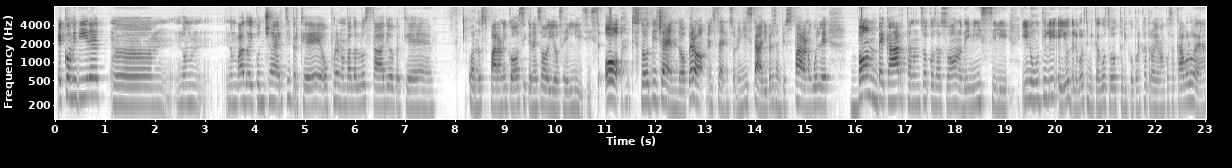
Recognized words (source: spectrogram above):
È come dire, ehm, non, non vado ai concerti perché, oppure non vado allo stadio perché quando sparano i cosi, che ne so io se è l'ISIS. O sto dicendo, però, nel senso, negli stadi, per esempio, sparano quelle bombe carta, non so cosa sono, dei missili inutili e io delle volte mi cago sotto, dico porca troia, ma cosa cavolo è?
